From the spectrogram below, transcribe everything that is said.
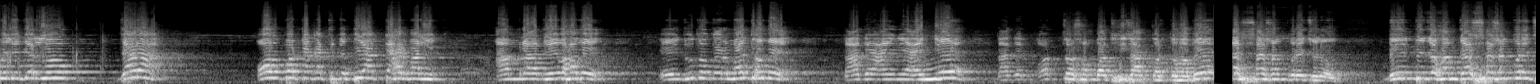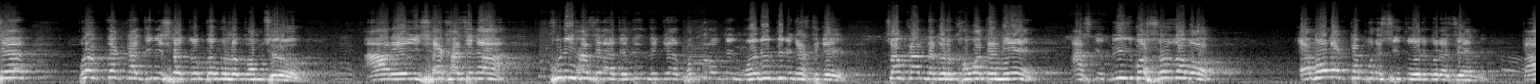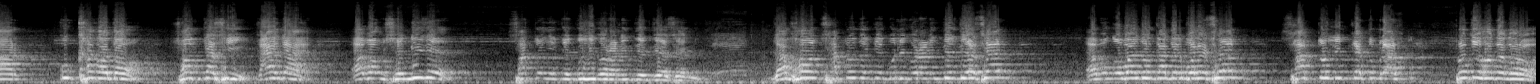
আওয়ামী লোক, যারা অল্প টাকা থেকে বিরাট টাকার মালিক, আমরা যেভাবে এই দুদকের মাধ্যমে তাদের আইনি আইন নিয়ে তাদের অর্থ সম্পদ হিসাব করতে হবে শাসন করেছিল। বিএনপি যখন দেশ শাসন করেছে, প্রত্যেকটা জিনিসের দ্রব্যমূল্য কম ছিল। আর এই শেখ হাসিনা, খুনি হাসিনা যেদিন থেকে ফখরুদ্দিন মহিনুদ্দিনের কাছ থেকে চক্রান্ত করে ক্ষমতা নিয়ে আজকে বিশ বছর যাবত এমন একটা পরিস্থিতি তৈরি করেছেন, তার কুখ্যাগত সন্ত্রাসী কায়দায়, এবং সে নিজে ছাত্রদেরকে গুলি করার নির্দেশ দিয়েছেন। যখন ছাত্রদেরকে গুলি করার নির্দেশ দিয়েছেন, এবং ওবায়দুল কাদের বলেছেন, ছাত্রলীগকে তোমরা প্রতিহত করো।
